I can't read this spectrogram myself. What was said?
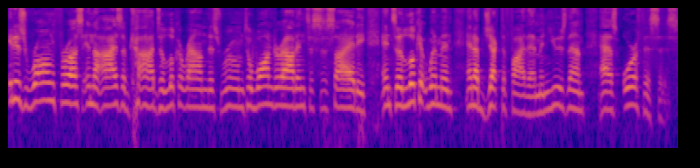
It is wrong for us in the eyes of God to look around this room, to wander out into society, and to look at women and objectify them and use them as orifices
